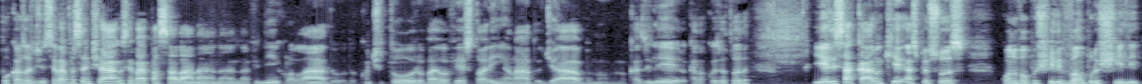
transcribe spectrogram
por causa disso. Você vai para Santiago, você vai passar lá na, na, na vinícola lá do, do Contitoro, vai ouvir a historinha lá do diabo no, no casileiro, aquela coisa toda. E eles sacaram que as pessoas, quando vão para o Chile, vão para o Chile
